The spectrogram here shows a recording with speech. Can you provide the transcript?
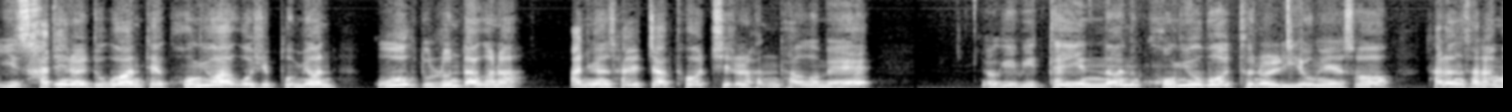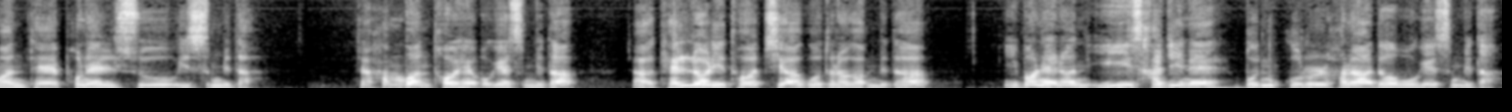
이 사진을 누구한테 공유하고 싶으면 꾹 누른다거나 아니면 살짝 터치를 한 다음에 여기 밑에 있는 공유 버튼을 이용해서 다른 사람한테 보낼 수 있습니다. 자, 한 번 더 해보겠습니다. 자, 갤러리 터치하고 들어갑니다. 이번에는 이 사진에 문구를 하나 넣어 보겠습니다.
